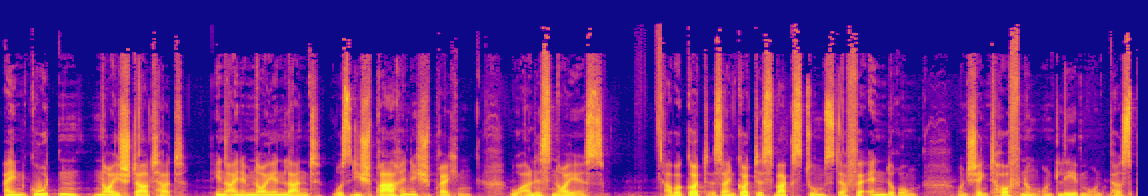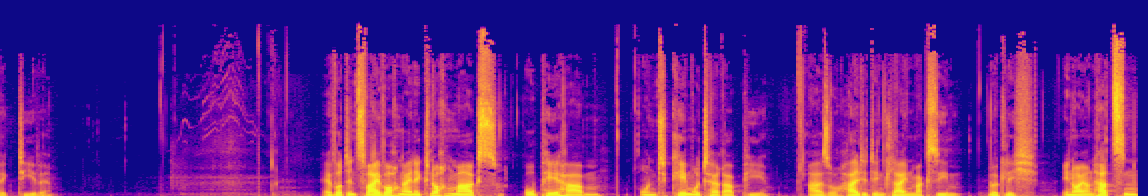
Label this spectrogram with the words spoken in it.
einen guten Neustart hat in einem neuen Land, wo sie die Sprache nicht sprechen, wo alles neu ist. Aber Gott ist ein Gott des Wachstums, der Veränderung und schenkt Hoffnung und Leben und Perspektive. Er wird in zwei Wochen eine Knochenmarks-OP haben und Chemotherapie. Also haltet den kleinen Maxim wirklich in euren Herzen,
